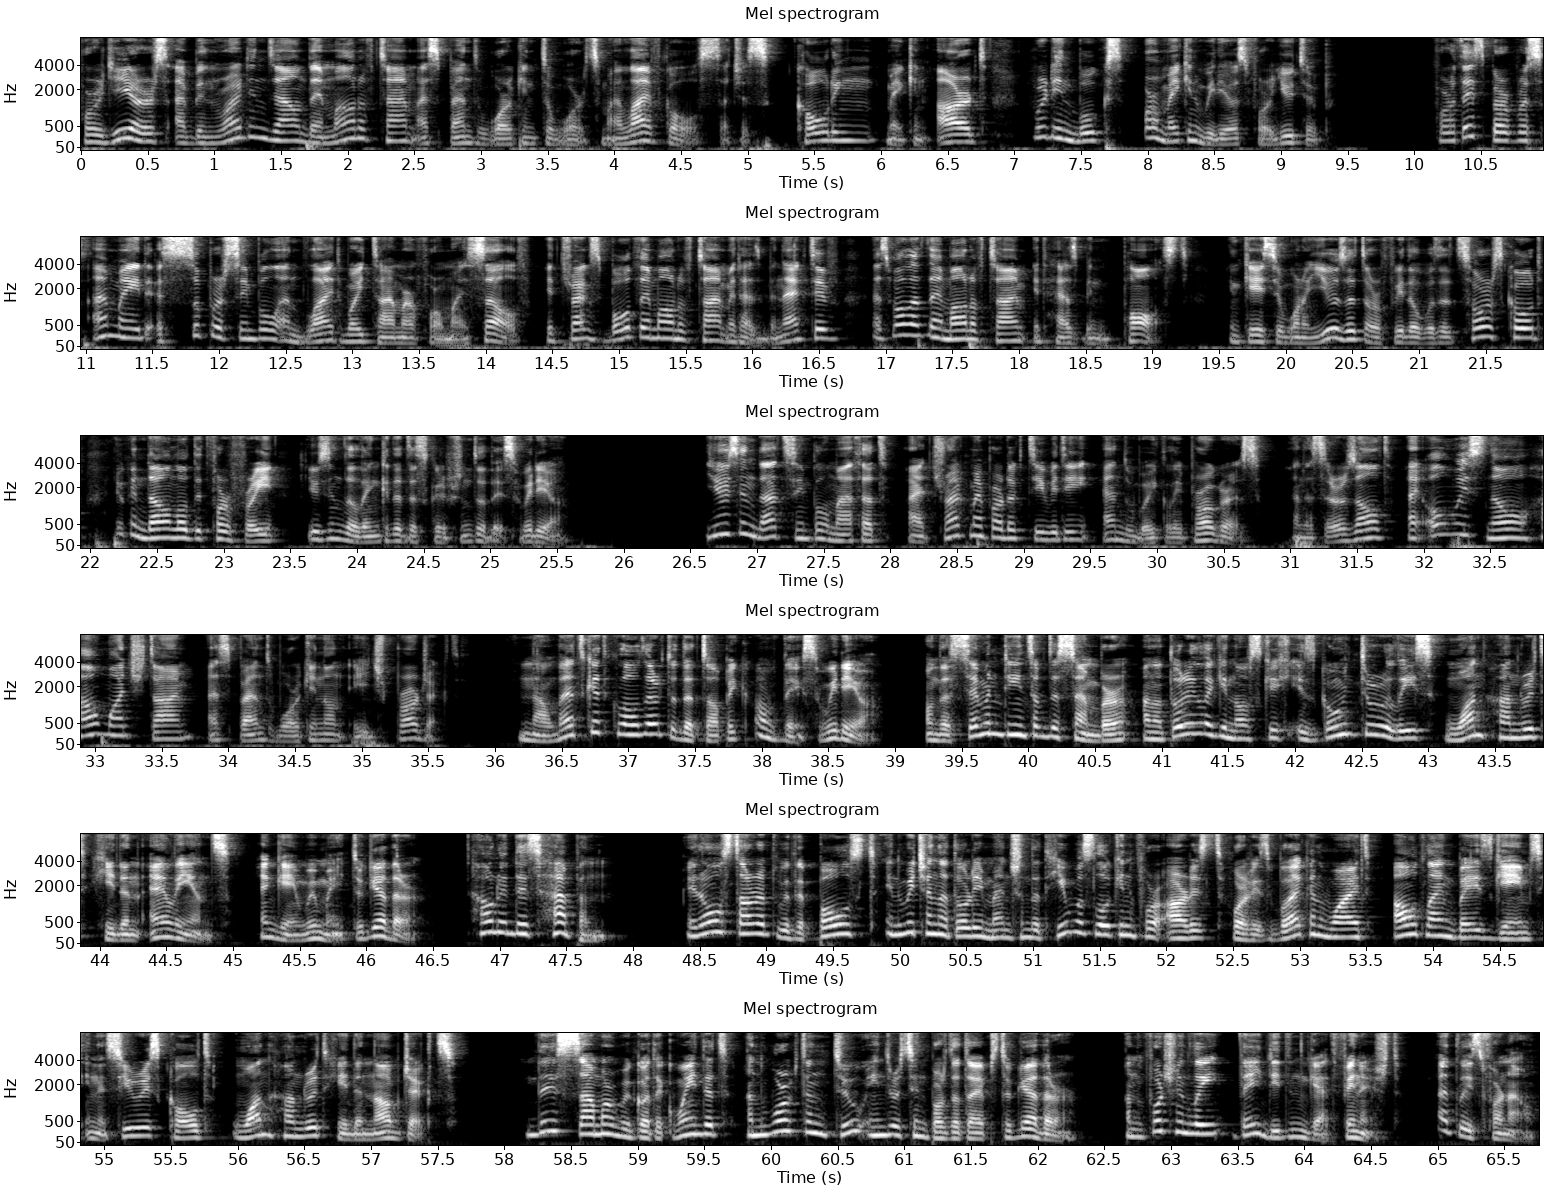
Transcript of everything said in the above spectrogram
For years, I've been writing down the amount of time I spent working towards my life goals, such as coding, making art, reading books, or making videos for YouTube. For this purpose, I made a super simple and lightweight timer for myself. It tracks both the amount of time it has been active, as well as the amount of time it has been paused. In case you want to use it or fiddle with its source code, you can download it for free using the link in the description to this video. Using that simple method, I track my productivity and weekly progress, and as a result, I always know how much time I spent working on each project. Now let's get closer to the topic of this video. On the 17th of December, Anatoly Loginovskih is going to release 100 Hidden Aliens, a game we made together. How did this happen? It all started with a post in which Anatoly mentioned that he was looking for artists for his black and white outline-based games in a series called 100 Hidden Objects. This summer we got acquainted and worked on two interesting prototypes together. Unfortunately, they didn't get finished, at least for now.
